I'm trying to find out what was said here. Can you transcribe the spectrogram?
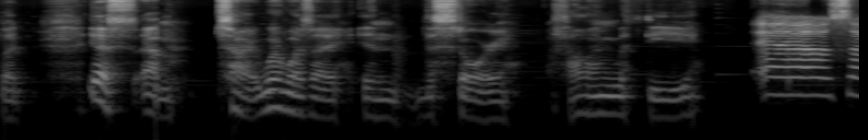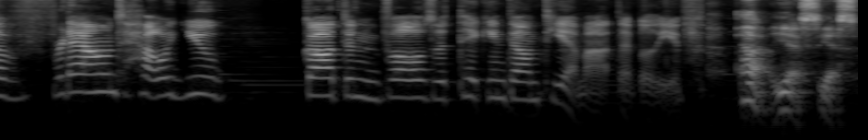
but yes. Um, sorry. Where was I in the story? Following with the. Uh, so around how you got involved with taking down Tiamat, I believe. Ah, yes, yes.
